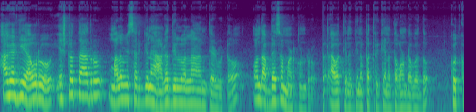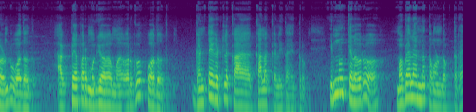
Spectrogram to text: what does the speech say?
ಹಾಗಾಗಿ ಅವರು ಎಷ್ಟೊತ್ತಾದರೂ ಮಲವಿಸರ್ಜನೆ ಆಗೋದಿಲ್ವಲ್ಲ ಅಂತೇಳ್ಬಿಟ್ಟು ಒಂದು ಅಭ್ಯಾಸ ಮಾಡಿಕೊಂಡ್ರು. ಆವತ್ತಿನ ದಿನಪತ್ರಿಕೆನ ತೊಗೊಂಡೋಗೋದು, ಕೂತ್ಕೊಂಡು ಓದೋದು. ಆ ಪೇಪರ್ ಮುಗಿಯೋವರೆಗೂ ಓದೋದು. ಗಂಟೆಗಟ್ಟಲೆ ಕಾ, ಕಾಲ ಕಳೀತಾ ಇದ್ದರು ಇನ್ನೂ ಕೆಲವರು ಮೊಬೈಲನ್ನು ತೊಗೊಂಡೋಗ್ತಾರೆ.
